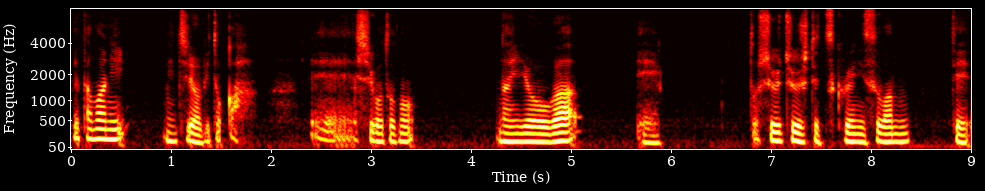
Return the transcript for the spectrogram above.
でたまに日曜日とか、えー、仕事の内容が、えー、と集中して机に座って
